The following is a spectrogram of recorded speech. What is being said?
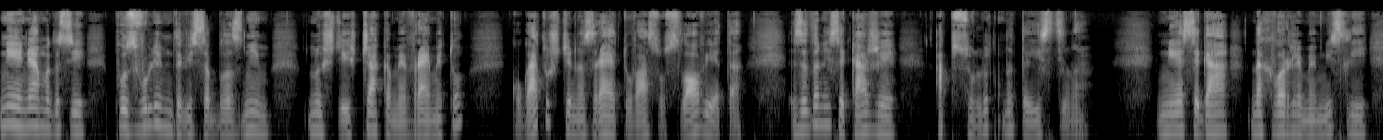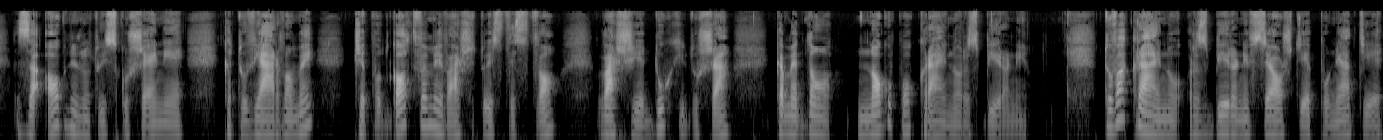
Ние няма да си позволим да ви съблазним, но ще изчакаме времето, когато ще назреят у вас условията, за да ни се каже абсолютната истина. Ние сега нахвърляме мисли за огненото изкушение, като вярваме, че подготвяме вашето естество, вашия дух и душа към едно много по-крайно разбиране. Това крайно разбиране все още е понятие,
